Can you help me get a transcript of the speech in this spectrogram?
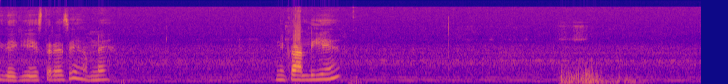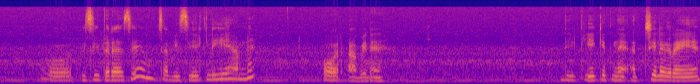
देखिए इस तरह से हमने निकाल लिए हैं। और इसी तरह से हम सभी सीख लिए हमने। और अब इन्हें देखिए कितने अच्छे लग रहे हैं।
